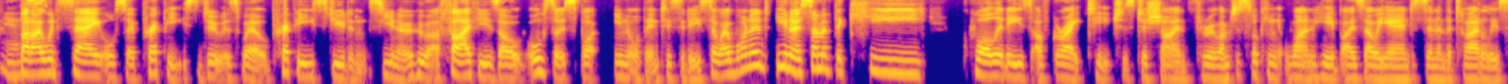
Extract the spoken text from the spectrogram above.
Yes. But I would say also preppies do as well. Preppy students, you know, who are five years old also spot inauthenticity. So I wanted, you know, some of the key qualities of great teachers to shine through. I'm just looking at one here by Zoe Anderson, and the title is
